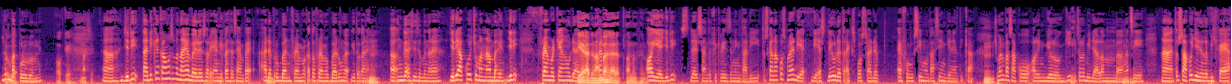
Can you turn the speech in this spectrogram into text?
Coba. 42 menit. oke masih Nah, jadi tadi kan kamu sempat nanya by the way, sorry yang di pas SMP ada perubahan framework atau framework baru nggak gitu kan ya? Hmm. Eh, enggak sih sebenarnya. Jadi aku cuma nambahin. Jadi framework yang udah Iya ada kan- nambah nggak ada tambahan film Oh iya, jadi dari scientific reasoning tadi, terus kan aku sebenarnya di, di SD udah terekspos terhadap evolusi, mutasi, dan genetika. Hmm. Cuman pas aku olim biologi itu lebih dalam banget sih. Nah, terus aku jadi lebih kayak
